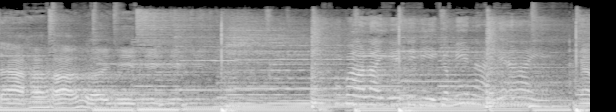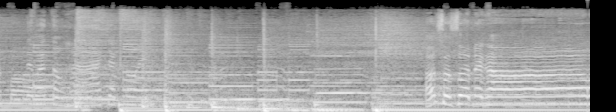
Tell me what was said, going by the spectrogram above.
ใจผู้บ่าวลอยเอ็ดดีๆก็มีหลายได้อายแม่นบอกแต่ว่าต้องหา เอาสดๆนะครับ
